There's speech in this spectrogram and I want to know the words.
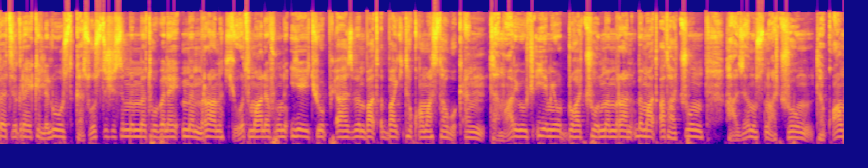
በትግራይ ክልል ውስጥ ከ3800 በላይ መምህራን ህይወት ማለፉን የኢትዮጵያ ህዝብ እንባ ተቋም አስታወቀ። ተማሪዎች የሚወዷቸውን መምህራን በማጣታቸው ሀዘን ውስጥ ናቸው። ተቋሙ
